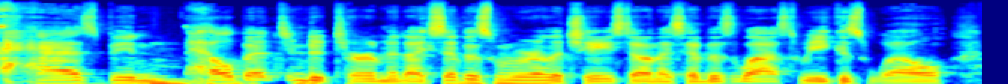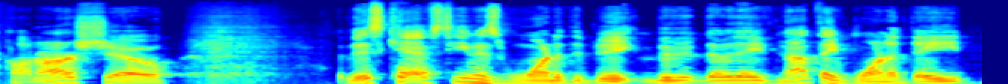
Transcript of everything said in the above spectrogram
has been mm. hell bent and determined. I said this when we were on the chase down. I said this last week as well on our show this Cavs team has wanted the big. They've not they've wanted. They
